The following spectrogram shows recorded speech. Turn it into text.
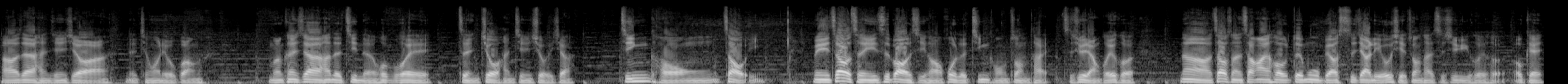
然后再韩千秀啊，那天荒流光，我们看一下他的技能会不会拯救韩千秀一下。惊鸿照影，每造成一次暴击哈，获得惊鸿状态，持续两回合。那造成伤害后，对目标施加流血状态，持续一回合。OK，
